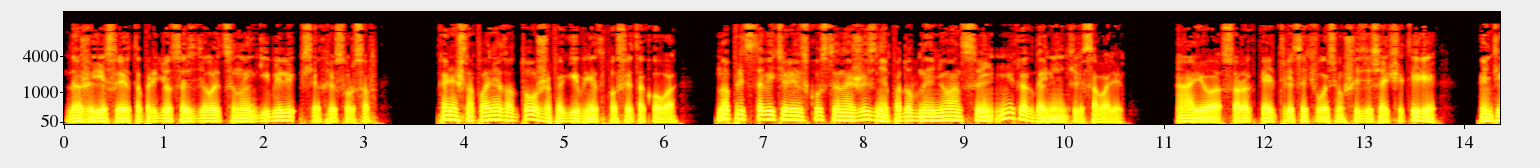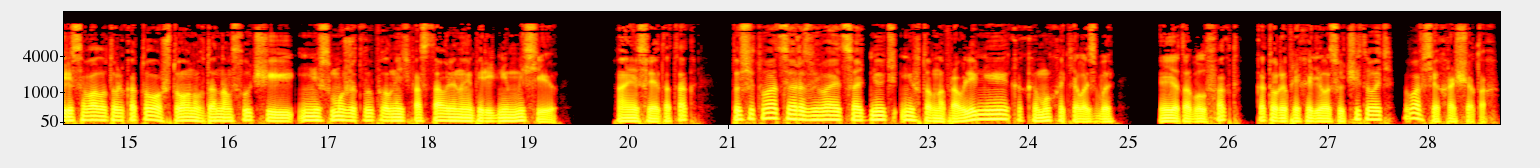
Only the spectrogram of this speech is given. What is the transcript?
даже если это придется сделать ценой гибели всех ресурсов. Конечно, планета тоже погибнет после такого, но представители искусственной жизни подобные нюансы никогда не интересовали. А ее 453864 интересовало только то, что он в данном случае не сможет выполнить поставленную перед ним миссию. А если это так, то ситуация развивается отнюдь не в том направлении, как ему хотелось бы. И это был факт, который приходилось учитывать во всех расчетах.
